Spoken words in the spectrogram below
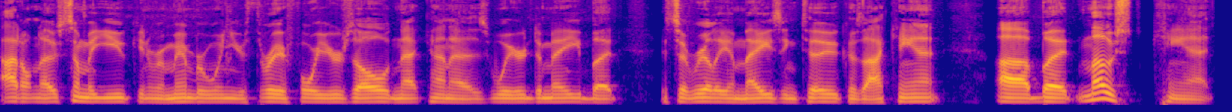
I don't know. Some of you can remember when you're three or four years old, and that kind of is weird to me, but it's a really amazing too because I can't. Uh, but most can't.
